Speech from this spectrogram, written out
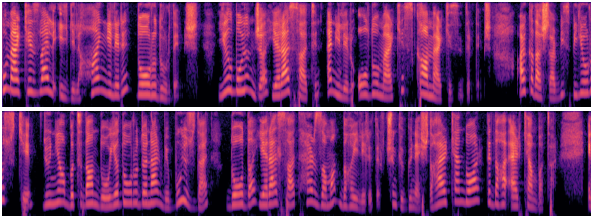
bu merkezlerle ilgili hangileri doğrudur demiş. Yıl boyunca yerel saatin en ileri olduğu merkez K merkezidir demiş. Arkadaşlar biz biliyoruz ki dünya batıdan doğuya doğru döner ve bu yüzden doğuda yerel saat her zaman daha ileridir. Çünkü güneş daha erken doğar ve daha erken batar. E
